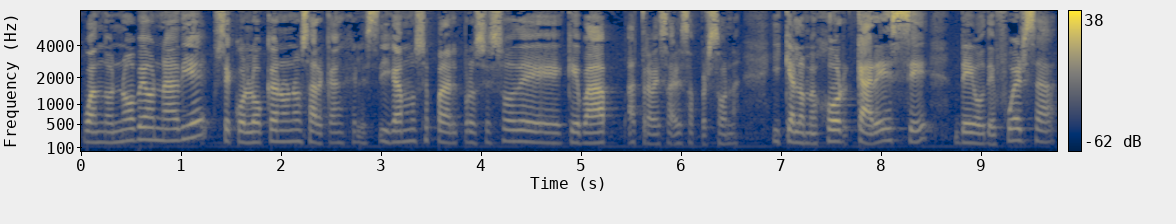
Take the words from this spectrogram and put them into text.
cuando no veo a nadie, se colocan unos arcángeles, digamos, para el proceso de que va a atravesar esa persona y que a lo mejor carece de o de fuerza,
